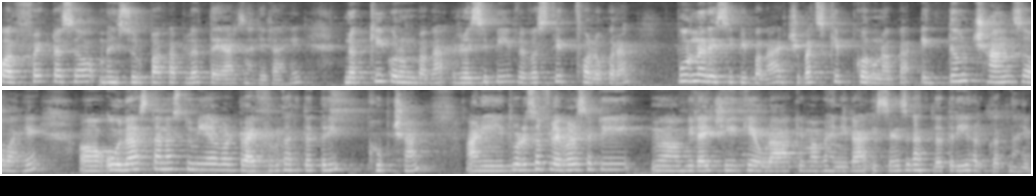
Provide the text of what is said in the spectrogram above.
परफेक्ट असं म्हैसूर पाक आपलं तयार झालेलं आहे. नक्की करून बघा. रेसिपी व्यवस्थित फॉलो करा. पूर्ण रेसिपी बघा. अजिबात स्किप करू नका. एकदम छान चव आहे. ओला असतानाच तुम्ही यावर ड्रायफ्रूट घातलं तरी खूप छान. आणि थोडंसं फ्लेवरसाठी विलायची केवडा किंवा व्हॅनिला इसेन्स घातलं तरी हरकत नाही.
